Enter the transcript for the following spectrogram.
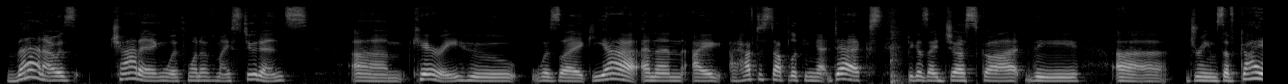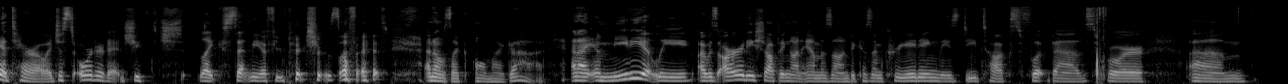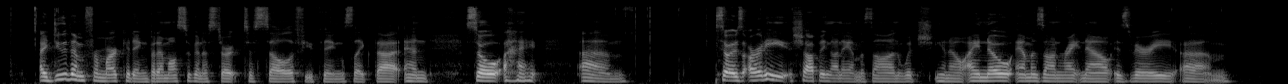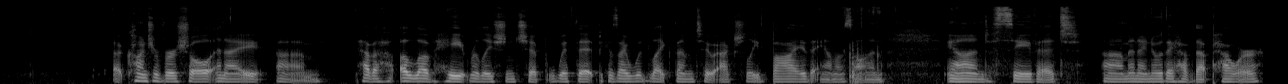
then I was chatting with one of my students, um, Carrie, who was like, Yeah, and then I, I have to stop looking at decks because I just got the uh, Dreams of Gaia tarot. I just ordered it. She, she, like sent me a few pictures of it, and I was like, "Oh my god!" And I immediately, I was already shopping on Amazon because I'm creating these detox foot baths for. Um, I do them for marketing, but I'm also going to start to sell a few things like that. And so I, um, so I was already shopping on Amazon, which you know I know Amazon right now is very um, uh, controversial, and I um, have a, a love hate relationship with it because I would like them to actually buy the Amazon and save it. Um, and I know they have that power.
